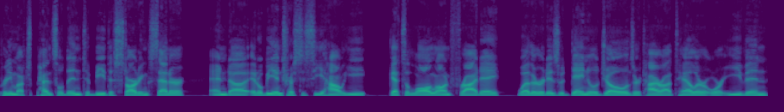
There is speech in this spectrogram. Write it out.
pretty much penciled in to be the starting center. And uh, it'll be interesting to see how he gets along on Friday, whether it is with Daniel Jones or Tyrod Taylor or even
